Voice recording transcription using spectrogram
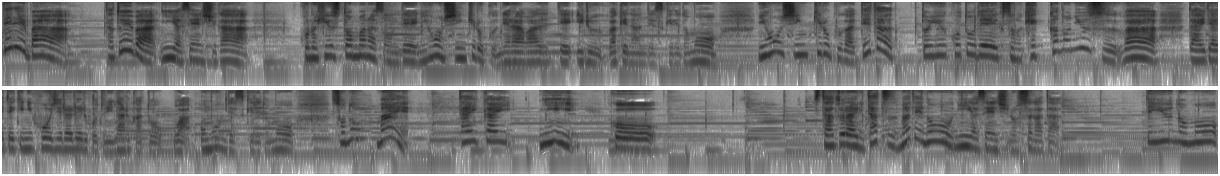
出れば例えば新谷選手がこのヒューストンマラソンで日本新記録狙われているわけなんですけれども日本新記録が出たということでその結果のニュースは大々的に報じられることになるかとは思うんですけれどもその前大会にこうスタートラインに立つまでの新谷選手の姿っていうのも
